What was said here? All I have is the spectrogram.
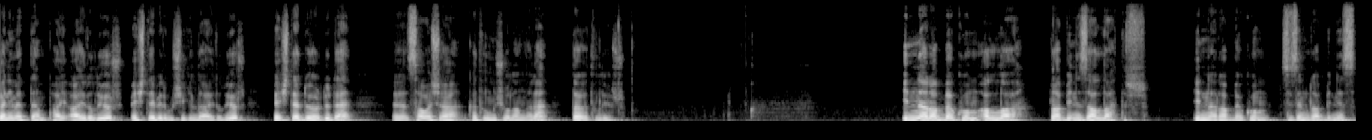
ganimetten pay ayrılıyor. Beşte bir bu şekilde ayrılıyor. Beşte dördü de e, savaşa katılmış olanlara dağıtılıyor. İnne rabbekum Allah. Rabbiniz Allah'tır. İnne rabbekum sizin Rabbiniz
